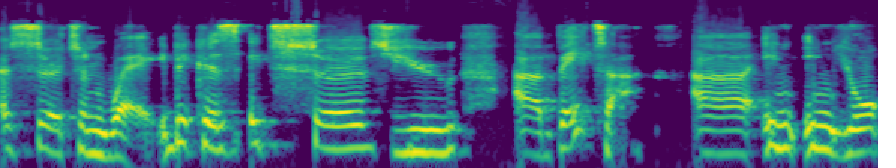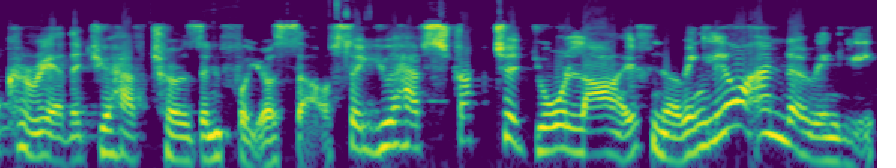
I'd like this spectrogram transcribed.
a certain way, because it serves you uh, better uh, in in your career that you have chosen for yourself. So you have structured your life knowingly or unknowingly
